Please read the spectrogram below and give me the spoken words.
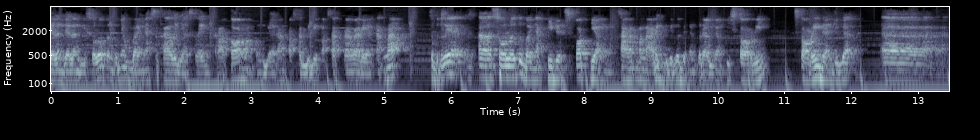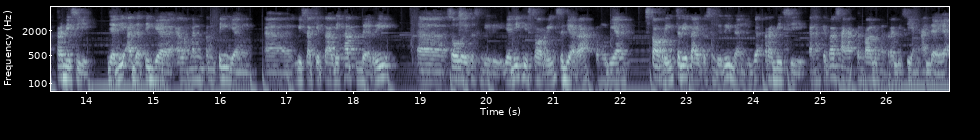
jalan-jalan di Solo tentunya banyak sekali ya selain keraton, Mangkunegaran, Pasar Gede, Pasar Klewer ya. Karena sebetulnya uh, Solo itu banyak hidden spot yang sangat menarik begitu dengan beragam history, story dan juga uh, tradisi. Jadi ada tiga elemen penting yang uh, bisa kita lihat dari uh, Solo itu sendiri. Jadi history, sejarah, kemudian story cerita itu sendiri dan juga tradisi karena kita sangat kental dengan tradisi yang ada ya.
